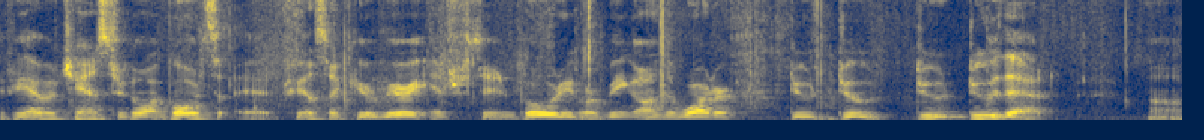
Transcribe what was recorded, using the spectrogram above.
if you have a chance to go on boats, it feels like you're very interested in boating or being on the water. Do do do do that, uh,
